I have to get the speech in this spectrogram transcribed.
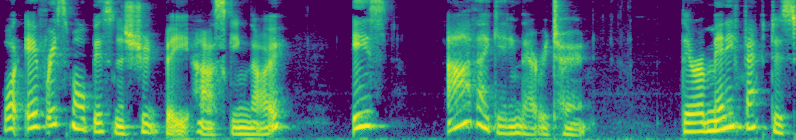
What every small business should be asking though is are they getting that return? There are many factors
